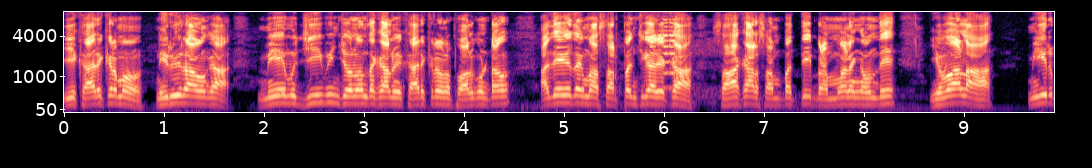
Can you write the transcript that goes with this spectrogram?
ఈ కార్యక్రమం నిర్విరామంగా మేము జీవించి ఉన్నంతకాలం ఈ కార్యక్రమంలో పాల్గొంటాం. అదేవిధంగా మా సర్పంచ్ గారి యొక్క సహకార సంపత్తి బ్రహ్మాండంగా ఉంది. ఇవాళ మీరు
